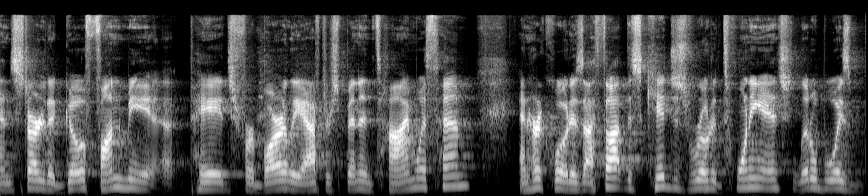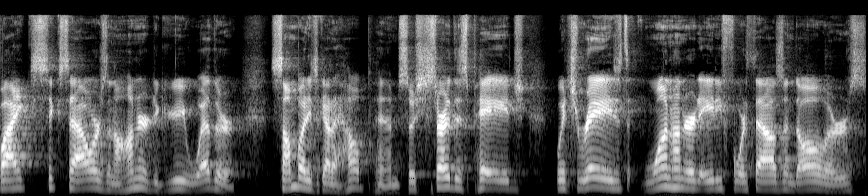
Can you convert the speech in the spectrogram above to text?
and started a GoFundMe uh, page for Barley after spending time with him. And her quote is I thought this kid just rode a 20 inch little boy's bike six hours in 100 degree weather. Somebody's got to help him. So she started this page, which raised $184,000,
